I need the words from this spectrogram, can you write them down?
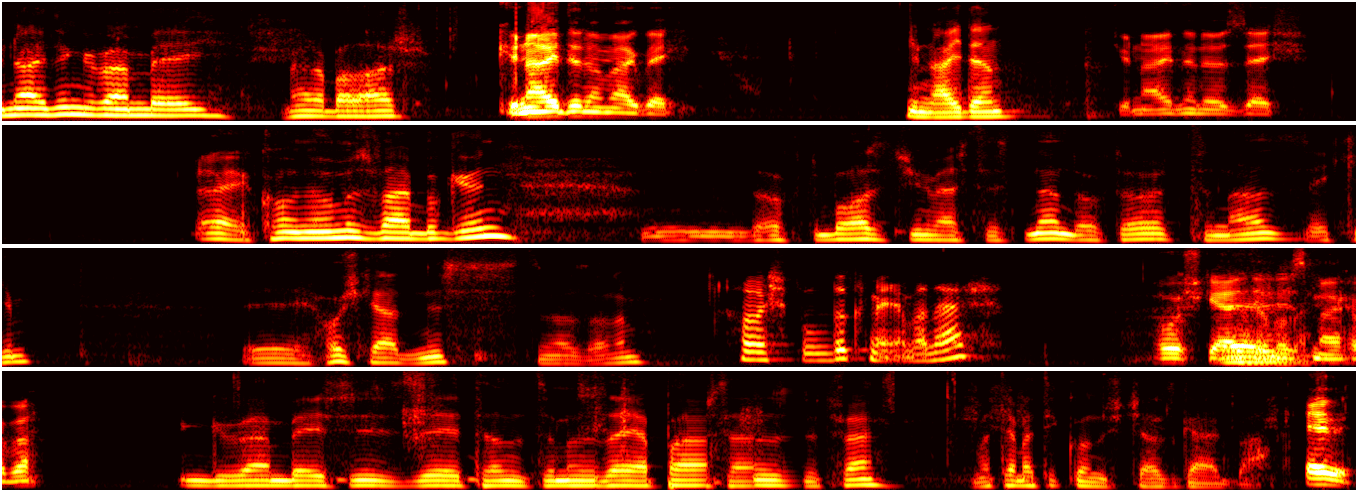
Günaydın Güven Bey. Merhabalar. Günaydın Ömer Bey. Günaydın. Günaydın Özdeş. Evet, konuğumuz var bugün. Doktor, Boğaziçi Üniversitesi'nden Doktor Tınaz Ekim. Ee, hoş geldiniz Tınaz Hanım. Hoş bulduk, merhabalar. Hoş geldiniz, Merhaba. merhaba. Güven Bey siz de tanıtımını da yaparsanız lütfen. Matematik konuşacağız galiba. Evet,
